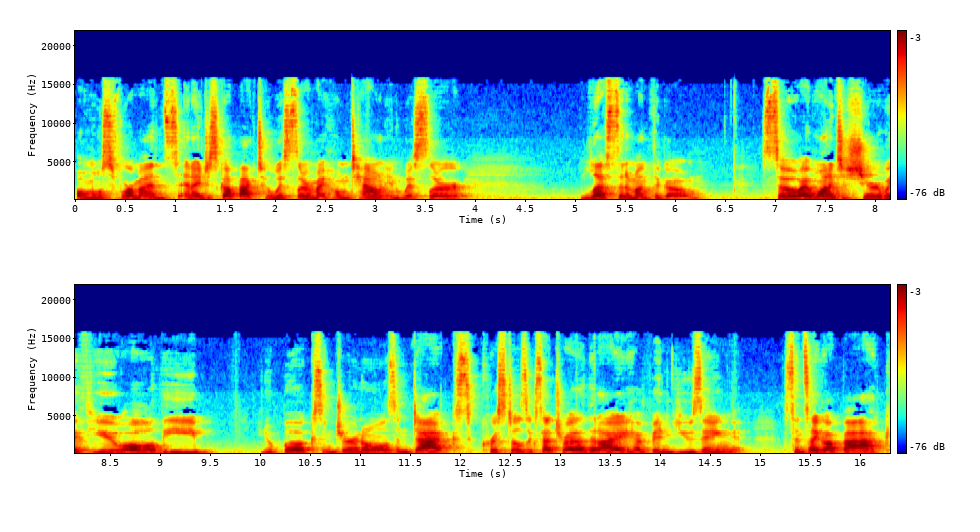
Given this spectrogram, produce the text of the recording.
almost four months and I just got back to Whistler, my hometown in Whistler, less than a month ago. So I wanted to share with you all the you know, books and journals and decks, crystals, etc. that I have been using since I got back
